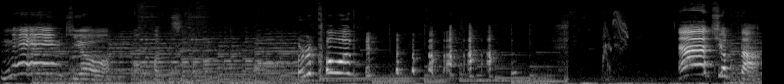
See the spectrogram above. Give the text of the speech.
네 귀여워. 어 같이 얼커먼을 아 귀엽다.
